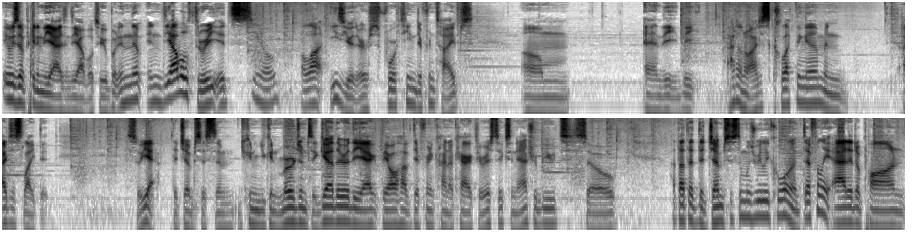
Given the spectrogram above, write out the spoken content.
it was a pain in the ass in Diablo 2. But in the in Diablo 3, it's you know a lot easier. There's 14 different types, um, and the the I don't know. I just collecting them and I just liked it. So yeah, the gem system. You can you can merge them together. They act, they all have different kind of characteristics and attributes. So I thought that the gem system was really cool and it definitely added upon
